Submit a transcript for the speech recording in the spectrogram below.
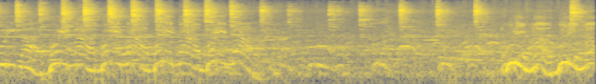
বুড়িমা বুড়িমা বুড়িমা বুড়িমা বুড়িমা। বুড়িমা বুড়িমা।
